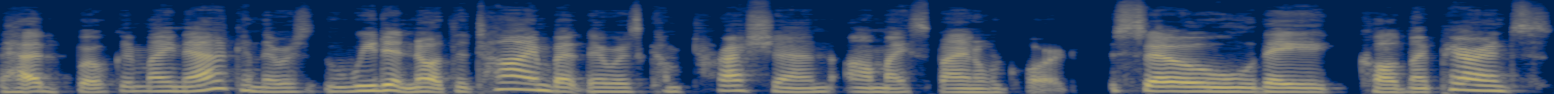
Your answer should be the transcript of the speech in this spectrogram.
had broken my neck, and there was, we didn't know at the time, but there was compression on my spinal cord. So they called my parents.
